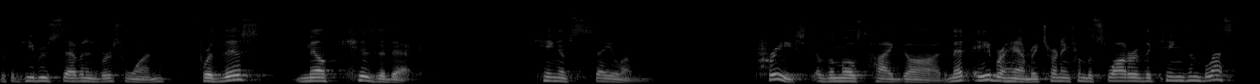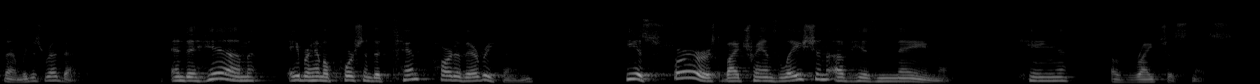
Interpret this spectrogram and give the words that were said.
Look at Hebrews 7 and verse 1. For this Melchizedek, king of Salem, priest of the Most High God, met Abraham returning from the slaughter of the kings and blessed them. We just read that. And to him, Abraham apportioned a tenth part of everything. He is first, by translation of his name, King of Righteousness.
